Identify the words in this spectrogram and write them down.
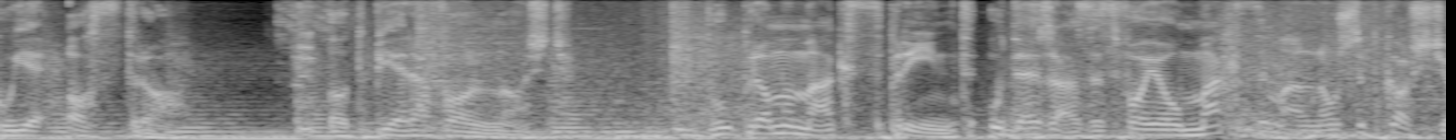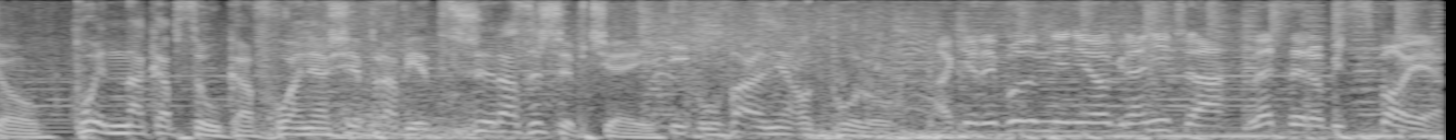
Atakuje ostro i odbiera wolność. Ibuprom Max Sprint uderza ze swoją maksymalną szybkością. Płynna kapsułka wchłania się prawie trzy razy szybciej i uwalnia od bólu. A kiedy ból mnie nie ogranicza, lecę robić swoje.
